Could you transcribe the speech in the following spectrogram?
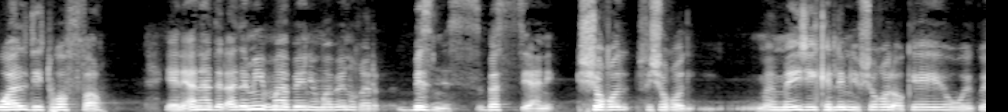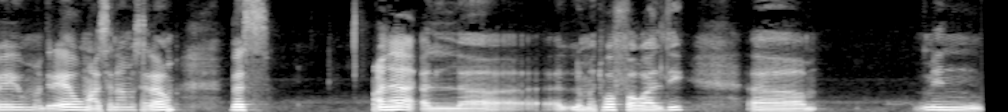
والدي توفى يعني أنا هذا الآدمي ما بيني وما بينه غير business بس يعني شغل في شغل لما يجي يكلمني في شغل okay هو okay وما ادري إيه ومع السلامه سلام بس أنا لما توفى والدي من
